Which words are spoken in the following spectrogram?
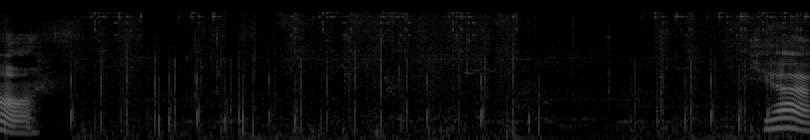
Huh. Yeah.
